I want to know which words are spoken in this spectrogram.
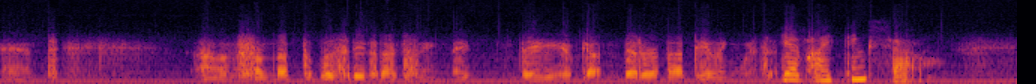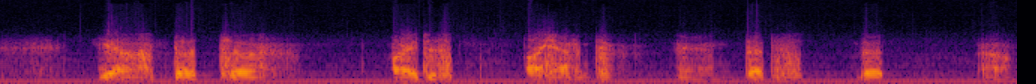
and uh, from the publicity that I've seen, they they have gotten better about dealing with it. yes, I think so. Yeah, but uh, I just I haven't, and that's that um,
